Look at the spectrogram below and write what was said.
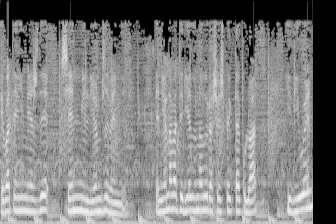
que va tenir més de 100 milions de vendes. Tenia una bateria d'una duració espectacular i diuen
